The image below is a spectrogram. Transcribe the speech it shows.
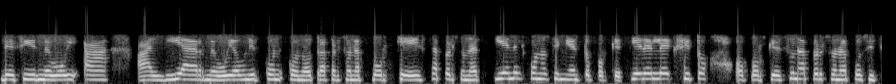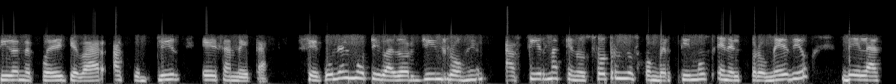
decir, me voy a, aliar, me voy a unir con, con, otra persona porque esta persona tiene el conocimiento, porque tiene el éxito o porque es una persona positiva me puede llevar a cumplir esa meta. Según el motivador Jim Rohn, afirma que nosotros nos convertimos en el promedio de las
